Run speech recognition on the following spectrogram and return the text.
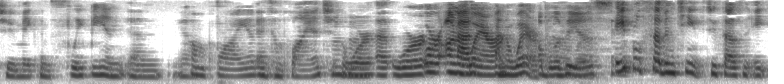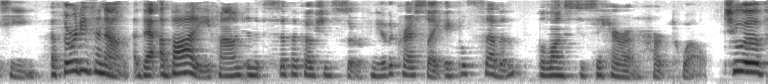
to make them sleepy and, and, you know, compliant. and compliant Mhm. or, uh, or, or unaware. unaware. Oblivious. April 17th, 2018, authorities announced that a body found in the Pacific Ocean surf near the crash site April 7th belongs to Sierra Hart 12. Two of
